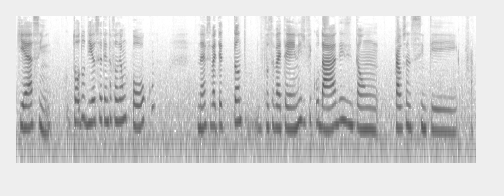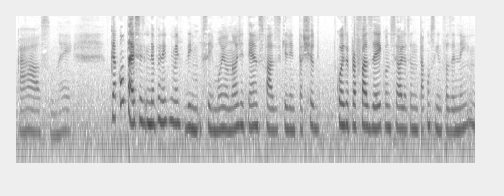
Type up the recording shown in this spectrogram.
que é assim, todo dia você tenta fazer um pouco, né? Você vai ter tanto, você vai ter N dificuldades, então para você não se sentir um fracasso, né? O que acontece, independentemente de ser mãe ou não, a gente tem as fases que a gente tá cheio de coisa para fazer e quando você olha você não tá conseguindo fazer nem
